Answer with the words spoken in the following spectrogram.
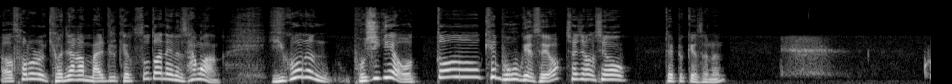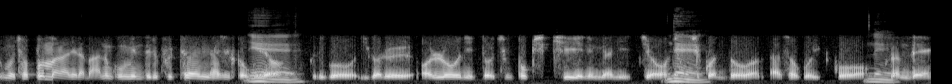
어, 서로를 겨냥한 말들 계속 쏟아내는 상황. 이거는 보시기에 어떻게 보고 계세요? 최재형 대표께서는? 그 뭐 저뿐만 아니라 많은 국민들이 불편하실 거고요. 예. 그리고 이거를 언론이 또 증폭시키는 면이 있죠. 네. 정치권도 나서고 있고 네. 그런데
